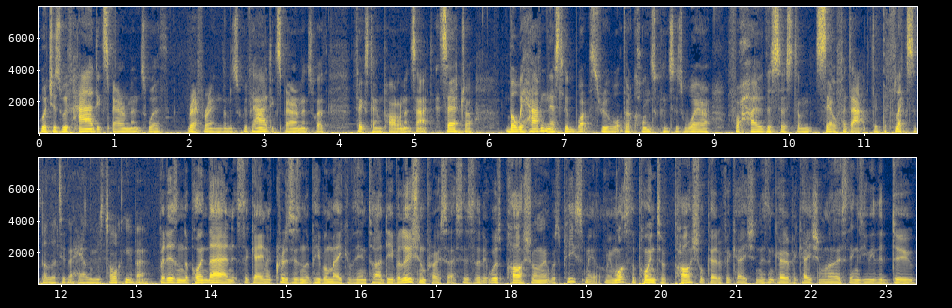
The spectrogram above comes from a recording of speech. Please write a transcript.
which is we've had experiments with referendums, we've had experiments with Fixed Term Parliaments Act, etc. But we haven't necessarily worked through what their consequences were for how the system self adapted, the flexibility that Helen was talking about. But isn't the point there, and it's again a criticism that people make of the entire devolution process, is that it was partial and it was piecemeal? I mean, what's the point of partial codification? Isn't codification one of those things you either do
